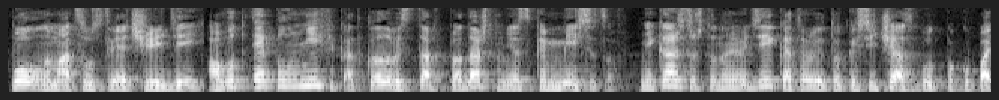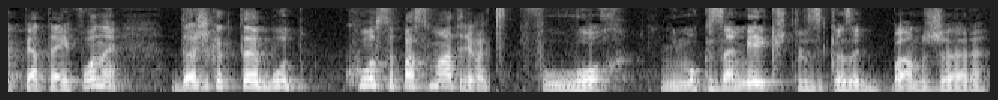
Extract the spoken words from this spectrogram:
полном отсутствии очередей. А вот Apple нефиг откладывать старт продаж на несколько месяцев. Мне кажется, что на людей, которые только сейчас будут покупать пятые айфоны, даже как-то будут косо посматривать. Флох. Не мог из Америки, что ли, заказать бомжара.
